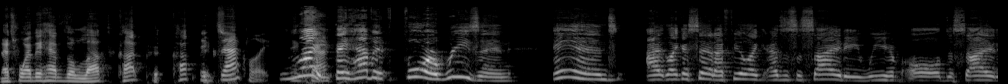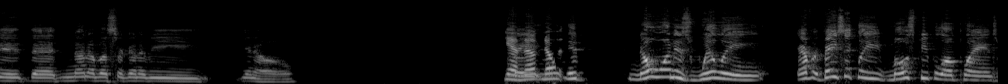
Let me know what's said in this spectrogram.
that's why they have the locked cockpit, cockpits. exactly. Right. exactly. They have it for a reason. And I like I said, I feel like as a society we have all decided that none of us are gonna be, you know Yeah, no, no, it, no one is willing ever basically most people on planes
